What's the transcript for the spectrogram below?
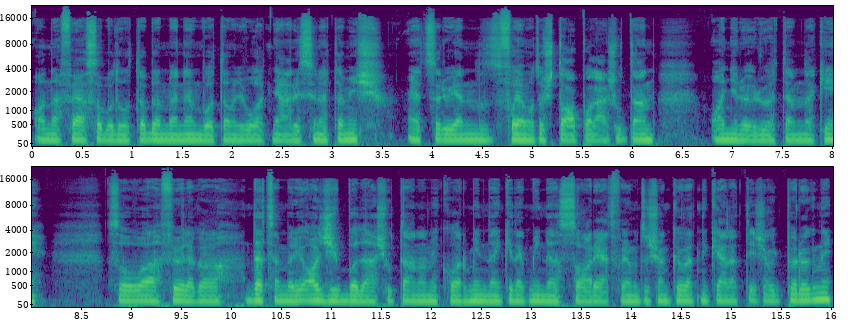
annál felszabadultabb ember nem voltam, hogy volt nyári szünetem is. Egyszerűen folyamatos talpalás után annyira örültem neki. Szóval főleg a decemberi agyibbadás után, amikor mindenkinek minden szarját folyamatosan követni kellett, és úgy pörögni.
